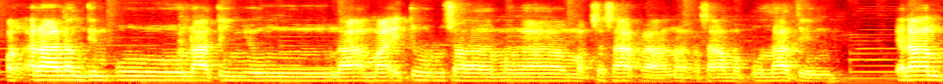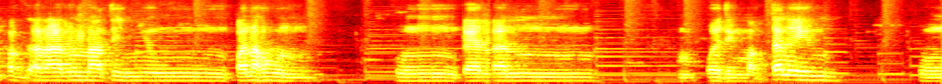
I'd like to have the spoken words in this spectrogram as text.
pag-aralan din po natin yung na maituro sa mga magsasaka na kasama po natin. Kailangan pag-aralan natin yung panahon kung kailan pwedeng magtanim, kung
